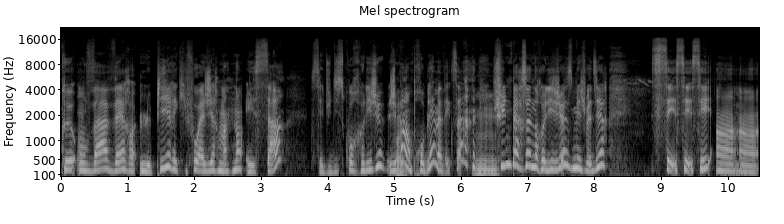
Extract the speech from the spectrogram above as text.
qu'on va vers le pire et qu'il faut agir maintenant. Et ça, c'est du discours religieux. J'ai Ouais. pas un problème avec ça. Mhm. Je suis une personne religieuse, mais je veux dire, c'est c'est- un, un-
